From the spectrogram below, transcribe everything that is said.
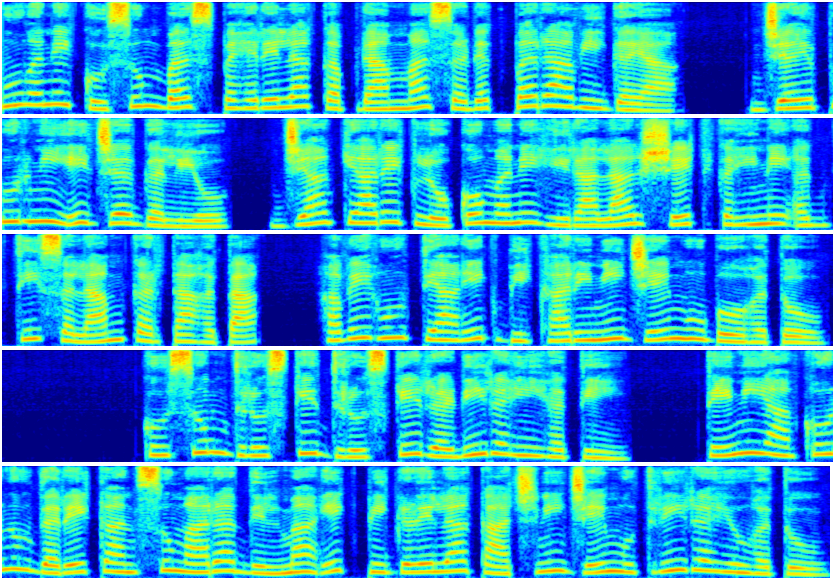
હું અને કુસુમ બસ પહેરેલા કપડામાં સડક પર આવી ગયા. જયપુરની એ જ ગલીઓ, જ્યાં ક્યારેક લોકો મને હીરાલાલ શેઠ કહીને અદથી સલામ કરતા હતા, હવે હું ત્યાં એક ભિખારીની જેમ ઊભો હતો. કુસુમ ધ્રુસકે ધ્રુસકે રડી રહી હતી. તેની આંખોનું દરેક આંસુ મારા દિલમાં એક પીગળેલા કાચની જેમ ઉતરી રહ્યું હતું.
